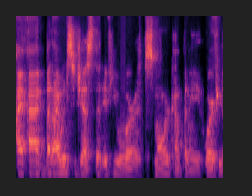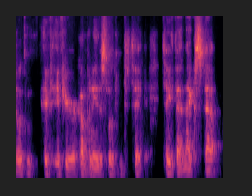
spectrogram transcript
I, I, but I would suggest that if you are a smaller company, or if you're looking, if, if you're a company that's looking to take take that next step,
